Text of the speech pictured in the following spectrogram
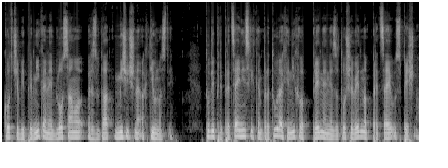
kot če bi premikanje bilo samo rezultat mišične aktivnosti. Tudi pri precej nizkih temperaturah je njihovo plenjenje zato še vedno precej uspešno.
